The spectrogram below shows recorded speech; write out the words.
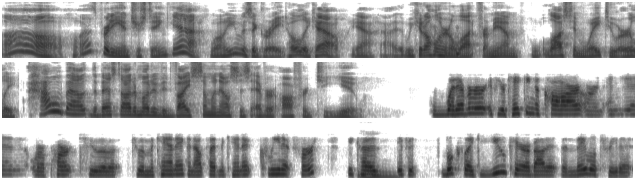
Oh, well, that's pretty interesting. Yeah. Well, he was a great. Holy cow. Yeah. Uh, we could all learn a lot from him. Lost him way too early. How about the best automotive advice someone else has ever offered to you? whatever, if you're taking a car or an engine or a part to a, to a mechanic, an outside mechanic, clean it first because Mm. if it looks like you care about it, then they will treat it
